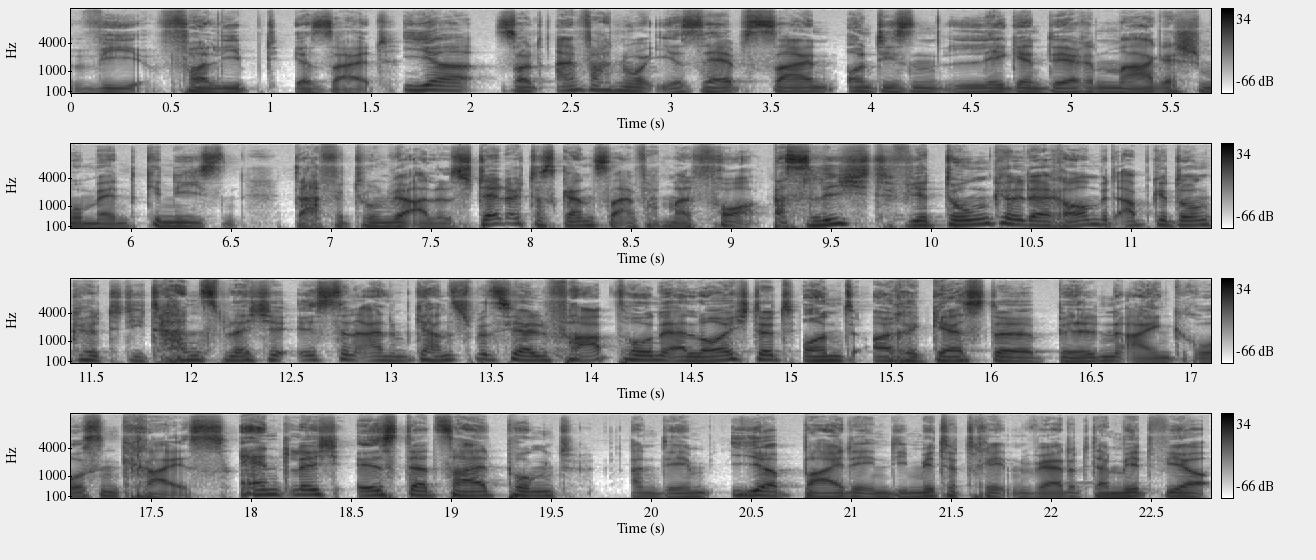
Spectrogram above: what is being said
wie verliebt ihr seid. Ihr sollt einfach nur ihr selbst sein und diesen legendären magischen Moment genießen. Dafür tun wir alles. Stellt euch das Ganze einfach mal vor. Das Licht wird dunkel, der Raum wird abgedunkelt, die Tanzfläche ist in einem ganz speziellen Farbton erleuchtet und eure Gäste bilden einen großen Kreis. Endlich ist der Zeitpunkt an dem ihr beide in die Mitte treten werdet, damit wir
